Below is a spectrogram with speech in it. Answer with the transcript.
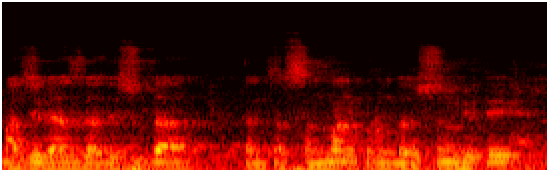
माझी व्यासगादी सुद्धा त्यांचा सन्मान करून दर्शन घेते.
